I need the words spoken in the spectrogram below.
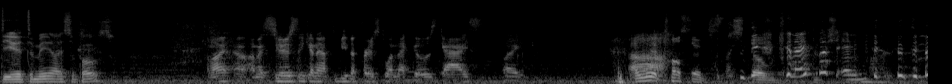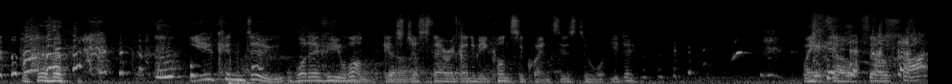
dear to me, I suppose. Am I, am I seriously gonna have to be the first one that goes, guys? Like, I'm gonna ah, toss a stone. Can I push Angus? You can do whatever you want. It's just there are going to be consequences to what you do. wait, so so Cross,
